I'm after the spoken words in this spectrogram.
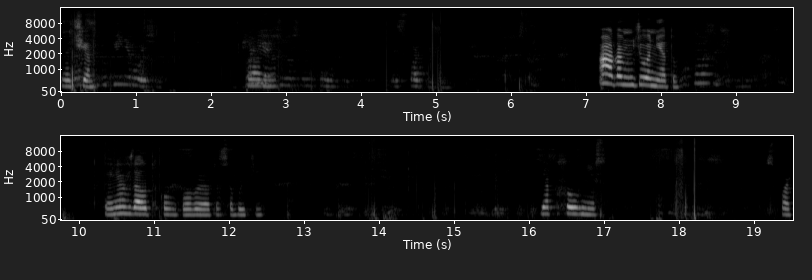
Зачем? В сундуке не ройся. Ладно. Сюда в. Я спать пишу. А, там ничего нету. Ну? Я не ожидал такого поворота событий. Я пошел вниз. Спать.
